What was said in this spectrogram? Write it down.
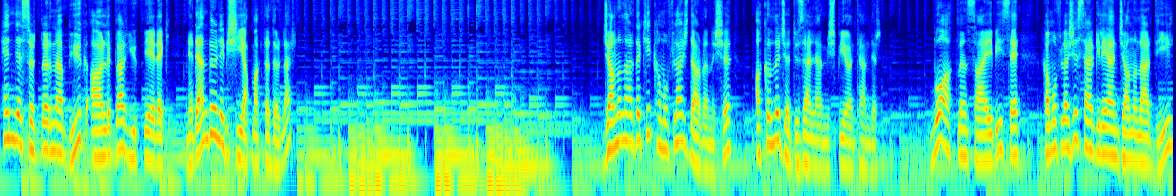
hem de sırtlarına büyük ağırlıklar yükleyerek neden böyle bir şey yapmaktadırlar? Canlılardaki kamuflaj davranışı akıllıca düzenlenmiş bir yöntemdir. Bu aklın sahibi ise kamuflajı sergileyen canlılar değil,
